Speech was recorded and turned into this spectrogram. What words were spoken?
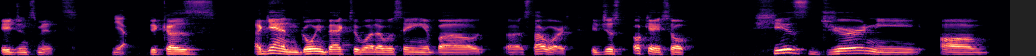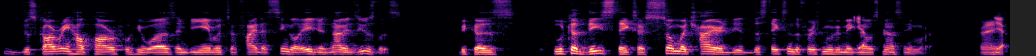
Agent Smiths. Yeah. Because again, going back to what I was saying about uh, Star Wars, it just okay. So his journey of discovering how powerful he was and being able to fight a single agent now is useless because look at these stakes are so much higher. The, the stakes in the first movie make Yep. no sense anymore, right? Yep.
